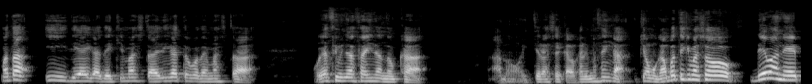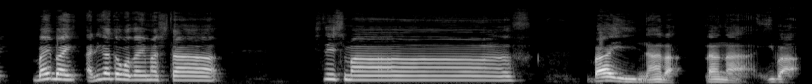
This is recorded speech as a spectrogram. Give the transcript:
またいい出会いができました。ありがとうございました。おやすみなさいなのか、あの、いってらっしゃいかわかりませんが、今日も頑張っていきましょう。ではね、バイバイ、ありがとうございました。失礼しまーす。バイなら、らないわ。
